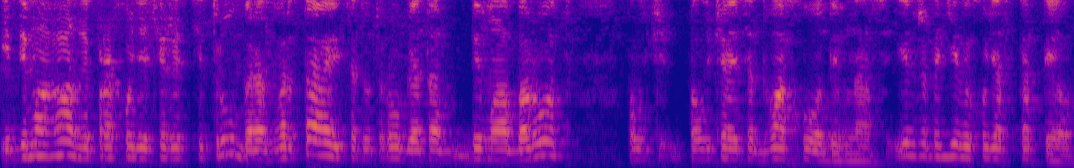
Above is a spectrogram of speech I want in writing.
І димогази проходять через ці труби, розвертаються, тут роблять там димооборот. Получається два ходи в нас. І вже тоді виходять в котел.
